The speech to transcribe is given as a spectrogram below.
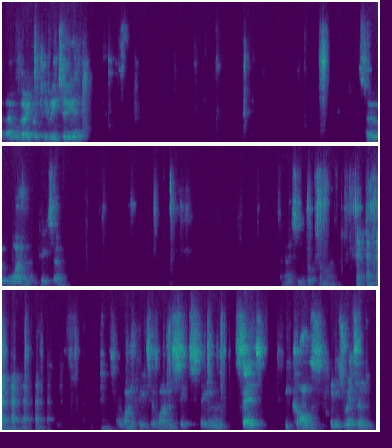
that I will very quickly read to you. So 1 Peter, I know it's in the book somewhere. so 1 Peter 1 16 says, Because it is written,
